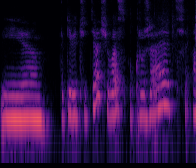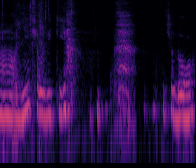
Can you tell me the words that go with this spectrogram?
І е, таке відчуття, що вас окружають одні чоловіки. Це чудово.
